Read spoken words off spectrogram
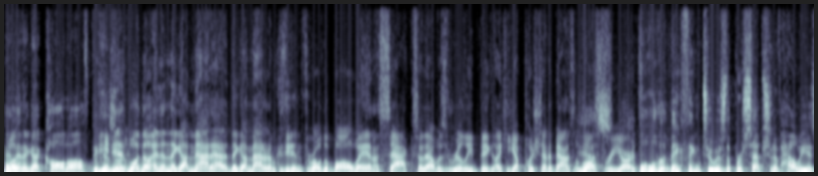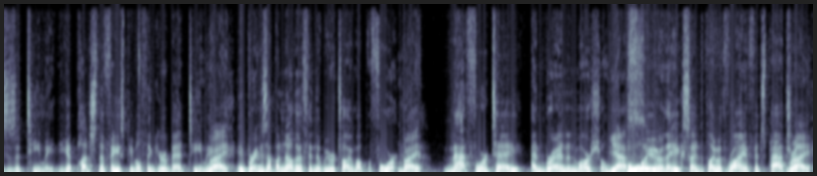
And well, then it got called off he because did of well, no, and then they got mad at they got mad at him because he didn't throw the ball away on a sack. So that was really big. Like he got pushed out of bounds and lost Yes. three yards. Well, well, the big thing too is the perception of how he is as a teammate. You get punched in the face, people think you're a bad teammate. Right. It brings up another thing that we were talking about before. Right. Matt Forte and Brandon Marshall. Yes. Boy, are they excited to play with Ryan Fitzpatrick. Right.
